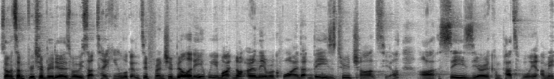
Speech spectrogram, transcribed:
So in some future videos where we start taking a look at differentiability, we might not only require that these two charts here are C0 compatible, I mean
